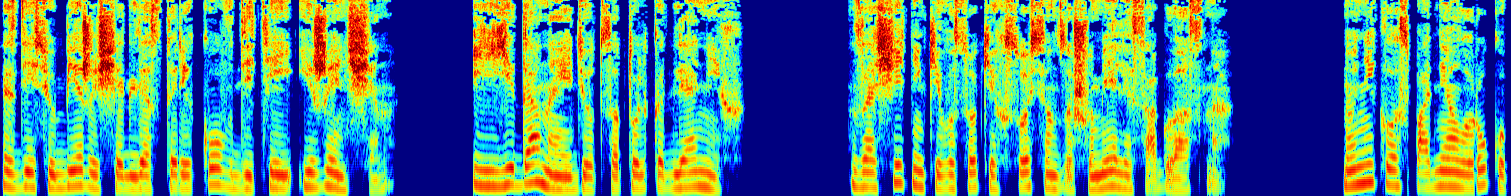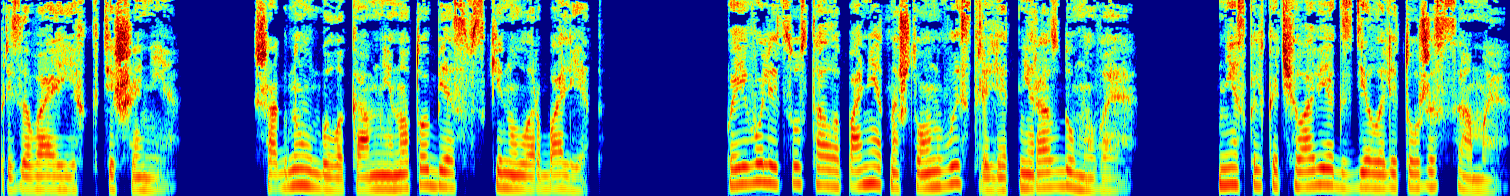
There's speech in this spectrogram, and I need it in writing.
Здесь убежище для стариков, детей и женщин. И еда найдется только для них. Защитники высоких сосен зашумели согласно. Но Никлас поднял руку, призывая их к тишине. Шагнул было ко мне, но Тобиас вскинул арбалет. По его лицу стало понятно, что он выстрелит, не раздумывая. Несколько человек сделали то же самое,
